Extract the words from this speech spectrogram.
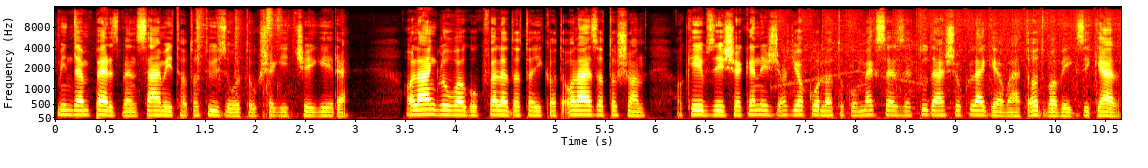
minden percben számíthat a tűzoltók segítségére. A lánglovagok feladataikat alázatosan, a képzéseken és a gyakorlatokon megszerzett tudások legjavát adva végzik el.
